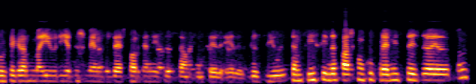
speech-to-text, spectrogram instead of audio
porque a grande maioria dos membros desta organização é, do Brasil. Portanto, isso ainda faz com que o prémio seja portanto,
